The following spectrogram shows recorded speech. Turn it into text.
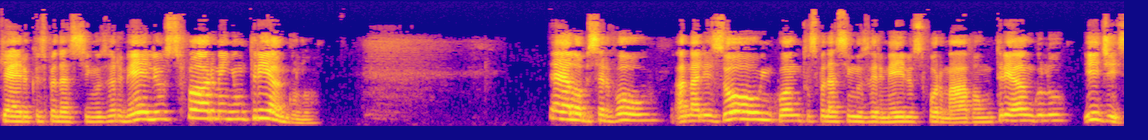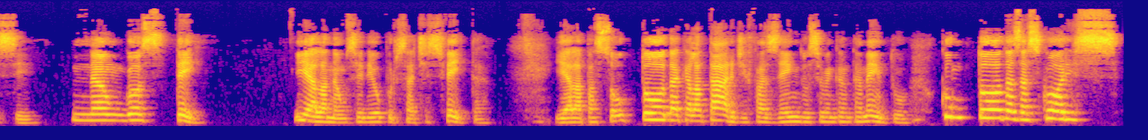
quero que os pedacinhos vermelhos formem um triângulo. Ela observou, analisou enquanto os pedacinhos vermelhos formavam um triângulo e disse: Não gostei e ela não se deu por satisfeita. E ela passou toda aquela tarde fazendo o seu encantamento com todas as cores,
